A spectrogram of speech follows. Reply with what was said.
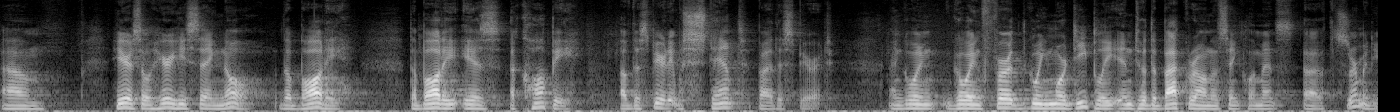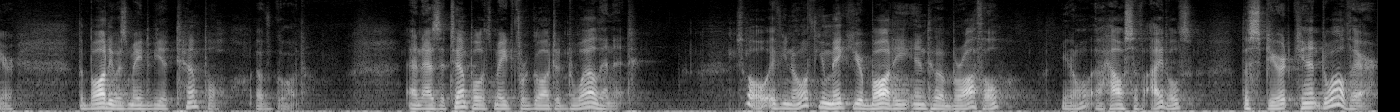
Um, here, so here he's saying no the body, the body is a copy of the Spirit. It was stamped by the Spirit. And going, going, further, going more deeply into the background of St. Clement's uh, sermon here, the body was made to be a temple of God. And as a temple, it's made for God to dwell in it. So, if you know, if you make your body into a brothel, you know, a house of idols, the Spirit can't dwell there.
